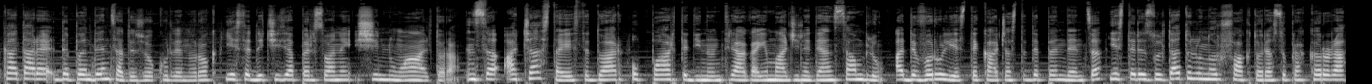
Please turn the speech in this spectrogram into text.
Ca atare, dependența de jocuri de noroc este decizia persoanei și nu a altora. Însă aceasta este doar o parte din întreaga imagine de ansamblu. Adevărul este că această dependență este rezultatul unor factori asupra cărora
